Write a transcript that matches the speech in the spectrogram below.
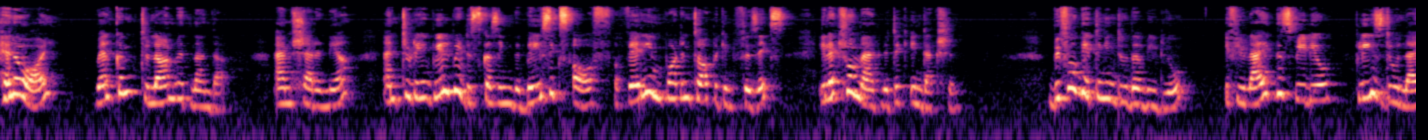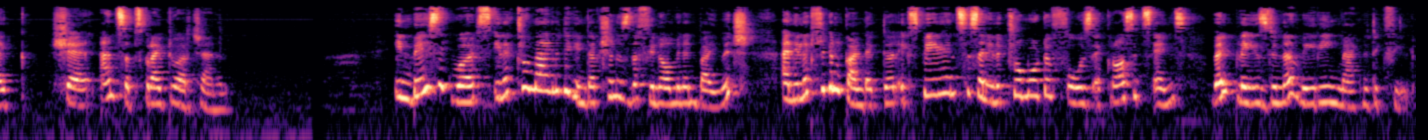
Hello all, welcome to Learn with Nanda. I am Sharanya and today we'll be discussing the basics of a very important topic in physics, electromagnetic induction. Before getting into the video, if you like this video, please do like, share and subscribe to our channel. In basic words, electromagnetic induction is the phenomenon by which an electrical conductor experiences an electromotive force across its ends when placed in a varying magnetic field.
